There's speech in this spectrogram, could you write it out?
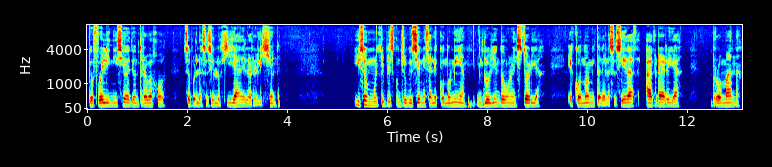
que fue el inicio de un trabajo sobre la sociología de la religión. Hizo múltiples contribuciones a la economía, incluyendo una historia económica de la sociedad agraria romana,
